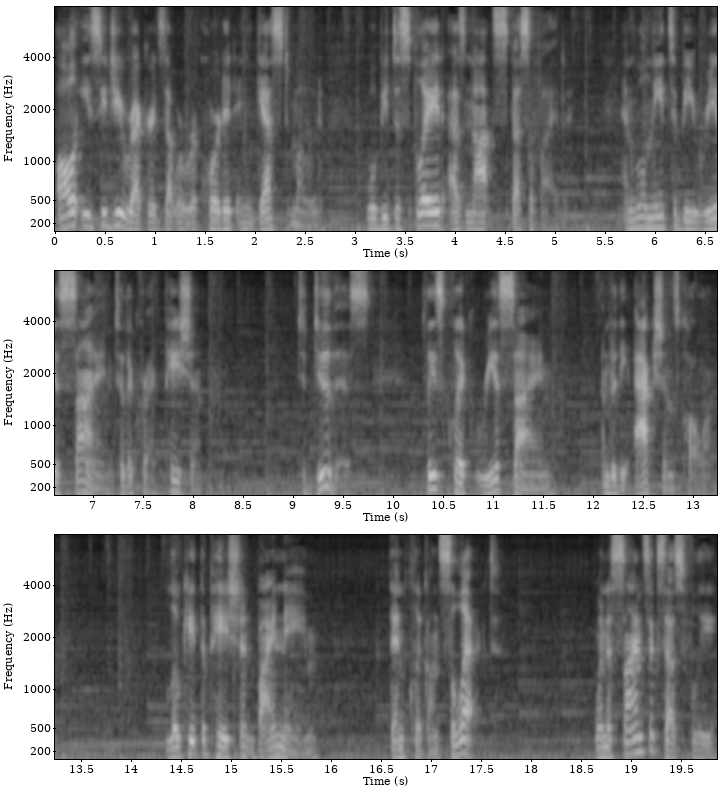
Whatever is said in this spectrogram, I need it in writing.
all ECG records that were recorded in guest mode will be displayed as not specified and will need to be reassigned to the correct patient. To do this, please click Reassign under the Actions column. Locate the patient by name then click on Select. When assigned successfully,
